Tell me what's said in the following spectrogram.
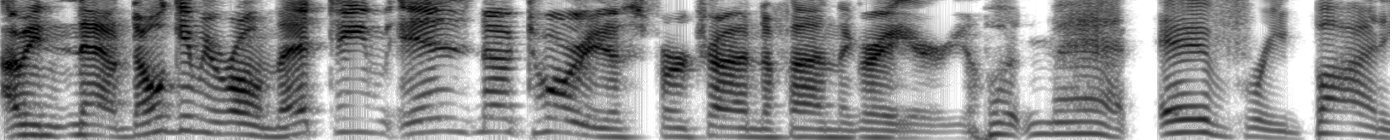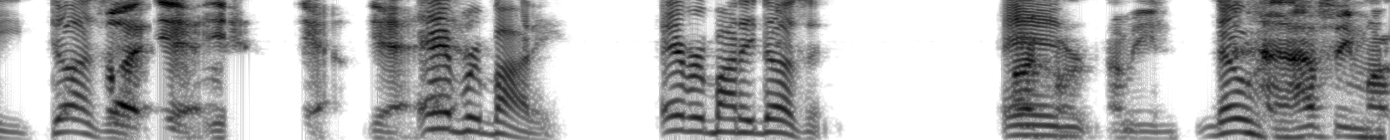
I mean, now don't get me wrong. That team is notorious for trying to find the gray area. But Matt, everybody does it. But yeah, yeah, yeah, yeah. everybody, everybody does it, My and car, I mean, no, I've seen my car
